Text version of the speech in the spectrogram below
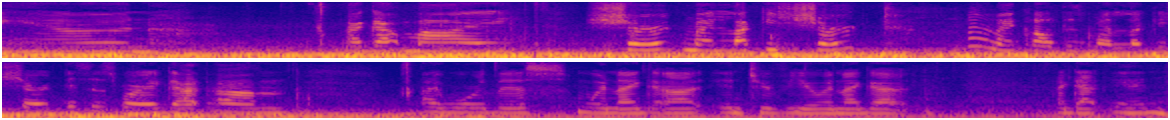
And I got my shirt, my lucky shirt. Hmm, I call this my lucky shirt. This is where I got, um, I wore this when I got interview and I got, I got in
